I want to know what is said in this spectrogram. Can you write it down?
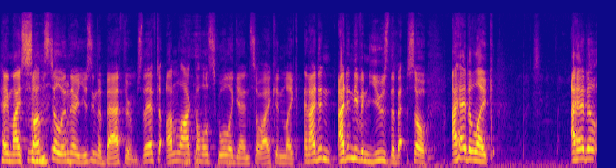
"Hey, my son's still in there using the bathroom, so they have to unlock the whole school again, so I can like." And I didn't, I didn't even use the, ba- so I had to like, I had to.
